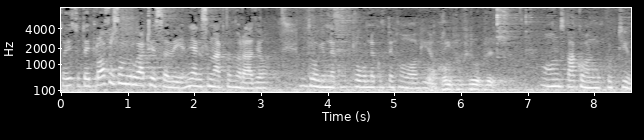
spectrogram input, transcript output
to je isto taj profil, samo drugačije sa vijem. Njega sam naknadno radila drugim nekom, drugom nekom tehnologijom. O kom profilu pričaš? Onom spakovanom u kutiju.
